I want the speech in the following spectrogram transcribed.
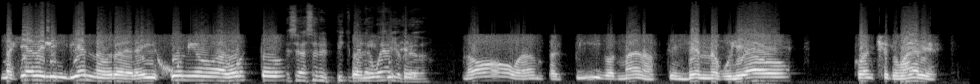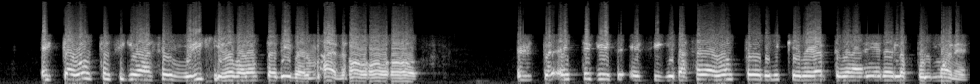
imagínate el invierno, brother, ahí junio, agosto. Ese va a ser el pico de la weá, yo creo. No, weón, para el pico, hermano. Este invierno culiado, conche tu madre. Este agosto sí que va a ser brígido para esta tipa, hermano. Este, este que es, si que pasa de agosto tenés que pegarte con la piedra en los pulmones.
